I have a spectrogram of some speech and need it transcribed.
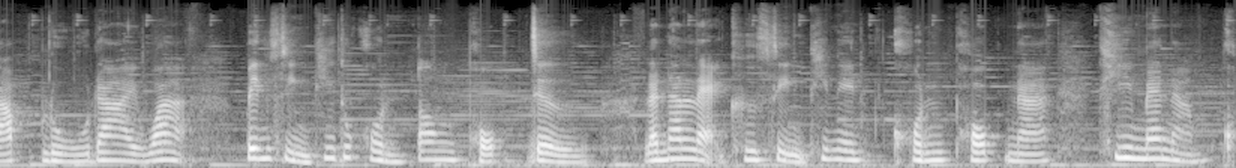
รับรู้ได้ว่าเป็นสิ่งที่ทุกคนต้องพบเจอ และนั่นแหละคือสิ่งที่เน็ตค้นพบนะ ที่แม่น้ำค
